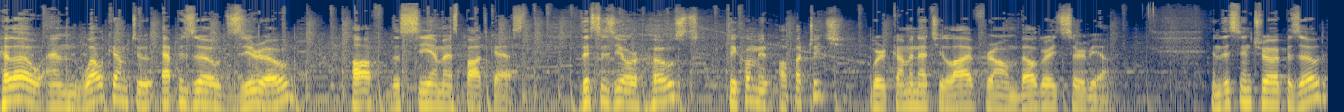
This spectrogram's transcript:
Hello, and welcome to episode zero of the CMS podcast. This is your host, Tihomir Opacic. We're coming at you live from Belgrade, Serbia. In this intro episode,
